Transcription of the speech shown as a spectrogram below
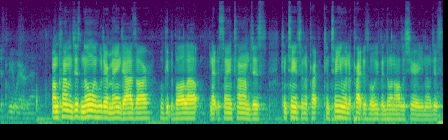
just to be aware of that? I'm kind of just knowing who their main guys are, who get the ball out, and at the same time just continuing to continuing to practice what we've been doing all this year. You know, just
